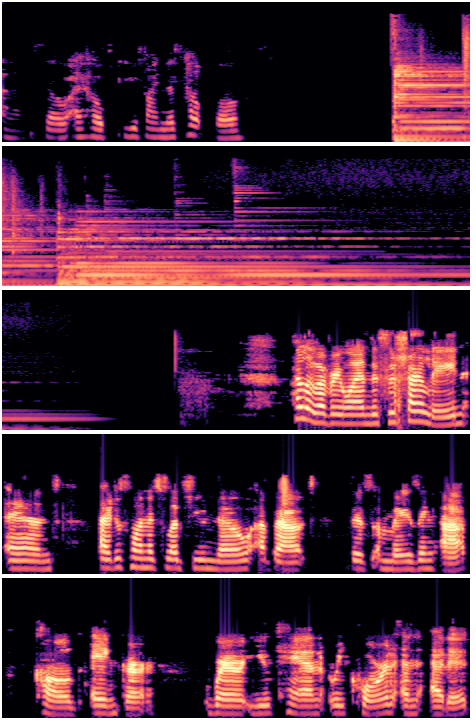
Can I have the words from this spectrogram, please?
Um, so I hope you find this helpful. Hello, everyone. This is Charlene, and I just wanted to let you know about this amazing app called Anchor, where you can record and edit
